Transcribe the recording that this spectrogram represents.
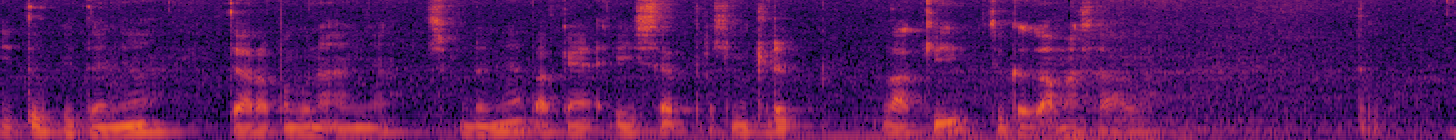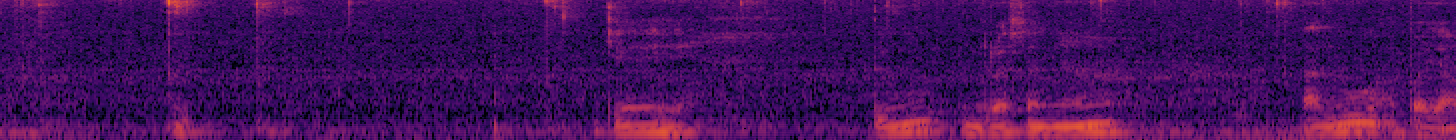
Itu bedanya cara penggunaannya. Sebenarnya pakai reset terus migrate lagi juga gak masalah oke itu penjelasannya. Lalu apa ya?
